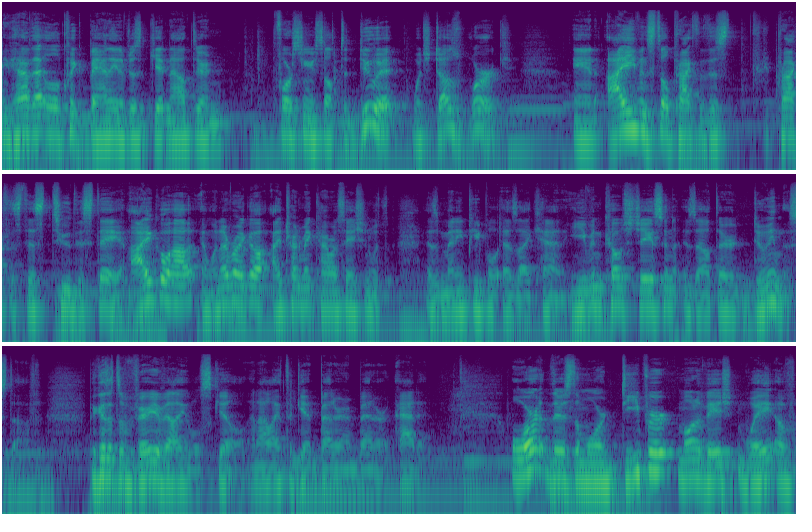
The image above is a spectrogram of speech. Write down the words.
you have that little quick band-aid of just getting out there and forcing yourself to do it, which does work. And I even still practice this practice this to this day. I go out and whenever I go I try to make conversation with as many people as I can. Even Coach Jason is out there doing this stuff. because it's a very valuable skill and I like to get better and better at it. Or there's the more deeper motivation way of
